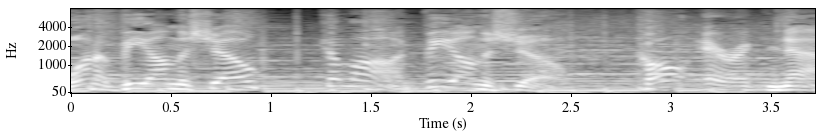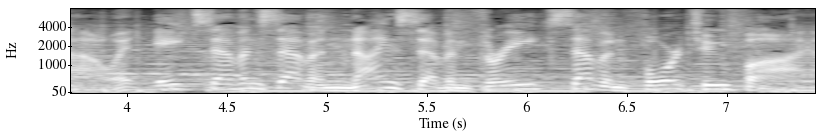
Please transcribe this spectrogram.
Want to be on the show? Come on, be on the show. Call Erick now at 877 973 7425.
